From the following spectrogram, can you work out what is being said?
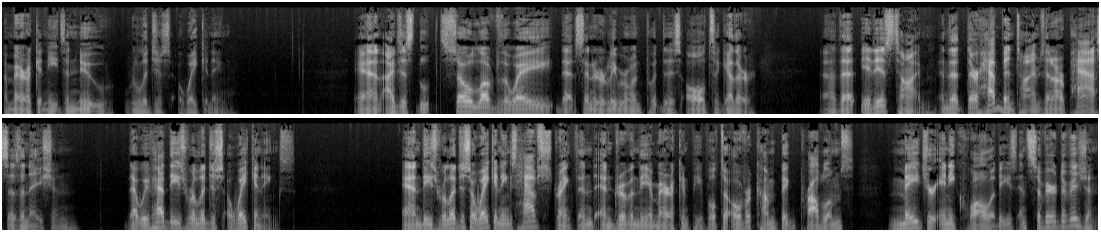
America needs a new religious awakening. And I just so loved the way that Senator Lieberman put this all together. Uh, that it is time, and that there have been times in our past as a nation that we've had these religious awakenings. And these religious awakenings have strengthened and driven the American people to overcome big problems, major inequalities, and severe division.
